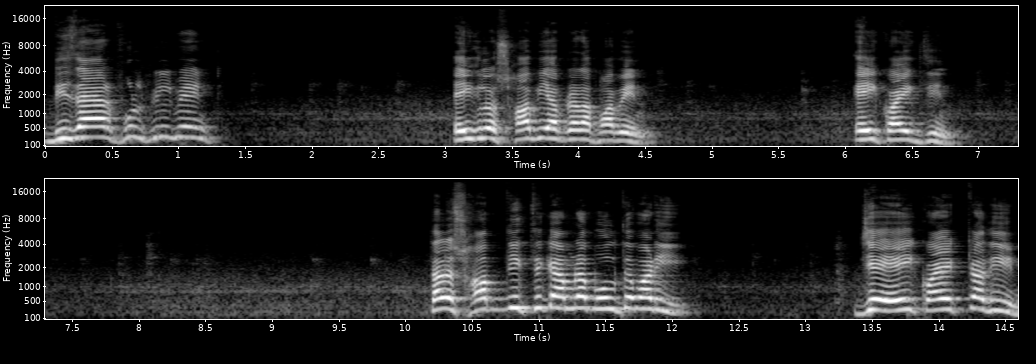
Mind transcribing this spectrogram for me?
ডিজায়ার ফুলফিলমেন্ট এইগুলো সবই আপনারা পাবেন এই কয়েকদিন। তাহলে সব দিক থেকে আমরা বলতে পারি যে এই কয়েকটা দিন,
